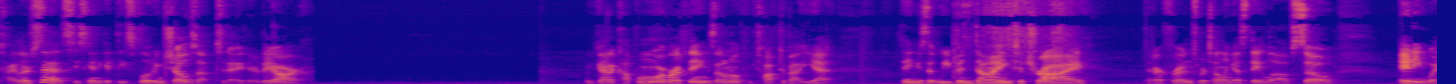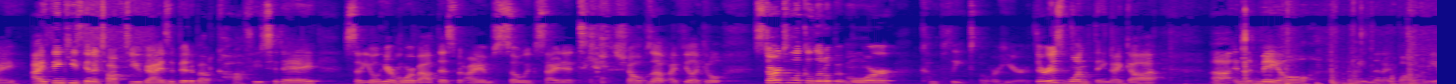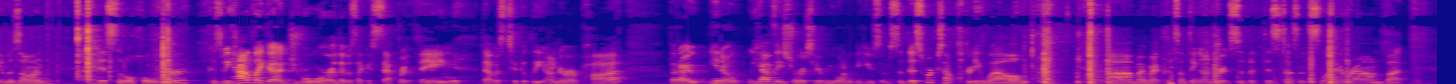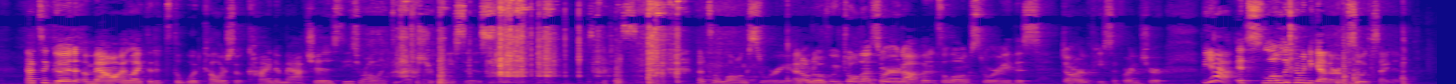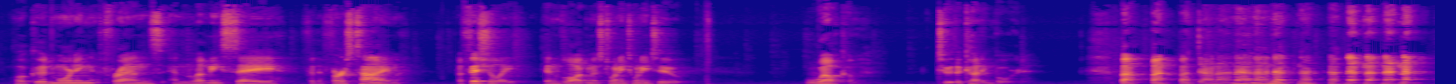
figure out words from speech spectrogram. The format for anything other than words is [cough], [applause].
Tyler says he's going to get these floating shelves up today. There they are. We've got a couple more of our things I don't know if we've talked about yet. Things that we've been dying to try that our friends were telling us they love. So anyway, I think he's going to talk to you guys a bit about coffee today. So you'll hear more about this, but I am so excited to get [laughs] the shelves up. I feel like it'll start to look a little bit more complete over here. There is one thing I got uh, in the mail, I mean, that I bought on Amazon, this little holder, because we had like a drawer that was like a separate thing that was typically under our pot. But I, you know, we have these drawers here, we wanted to use them. So this works out pretty well. Um, I might put something under it so that this doesn't slide around, but that's a good amount. I like that it's the wood color, so it kind of matches. These are all like the extra pieces. That's a long story. I don't know if we've told that story or not, but it's a long story, this darn piece of furniture. But yeah, it's slowly coming together. I'm so excited. Well, good morning, friends. And let me say, for the first time, officially, in Vlogmas 2022, Welcome to the cutting board.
